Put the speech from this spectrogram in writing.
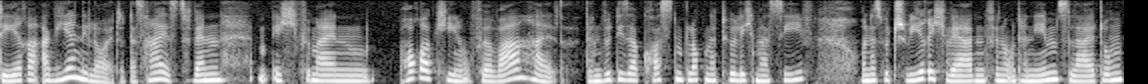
derer agieren die Leute. Das heißt, wenn ich für meinen Horrorkino für wahr halte, dann wird dieser Kostenblock natürlich massiv und es wird schwierig werden für eine Unternehmensleitung,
